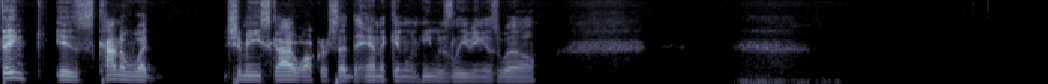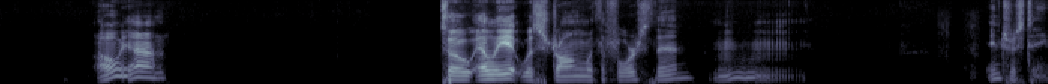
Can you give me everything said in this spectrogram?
think is kind of what Shmi Skywalker said to Anakin when he was leaving as well. Oh yeah. So Elliot was strong with the Force then. Mm. Interesting.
